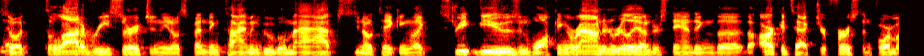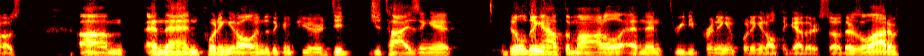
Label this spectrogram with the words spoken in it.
So it's a lot of research and you know spending time in Google Maps, you know, taking like street views and walking around and really understanding the the architecture first and foremost, um, and then putting it all into the computer, digitizing it, building out the model, and then 3D printing and putting it all together. So there's a lot of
